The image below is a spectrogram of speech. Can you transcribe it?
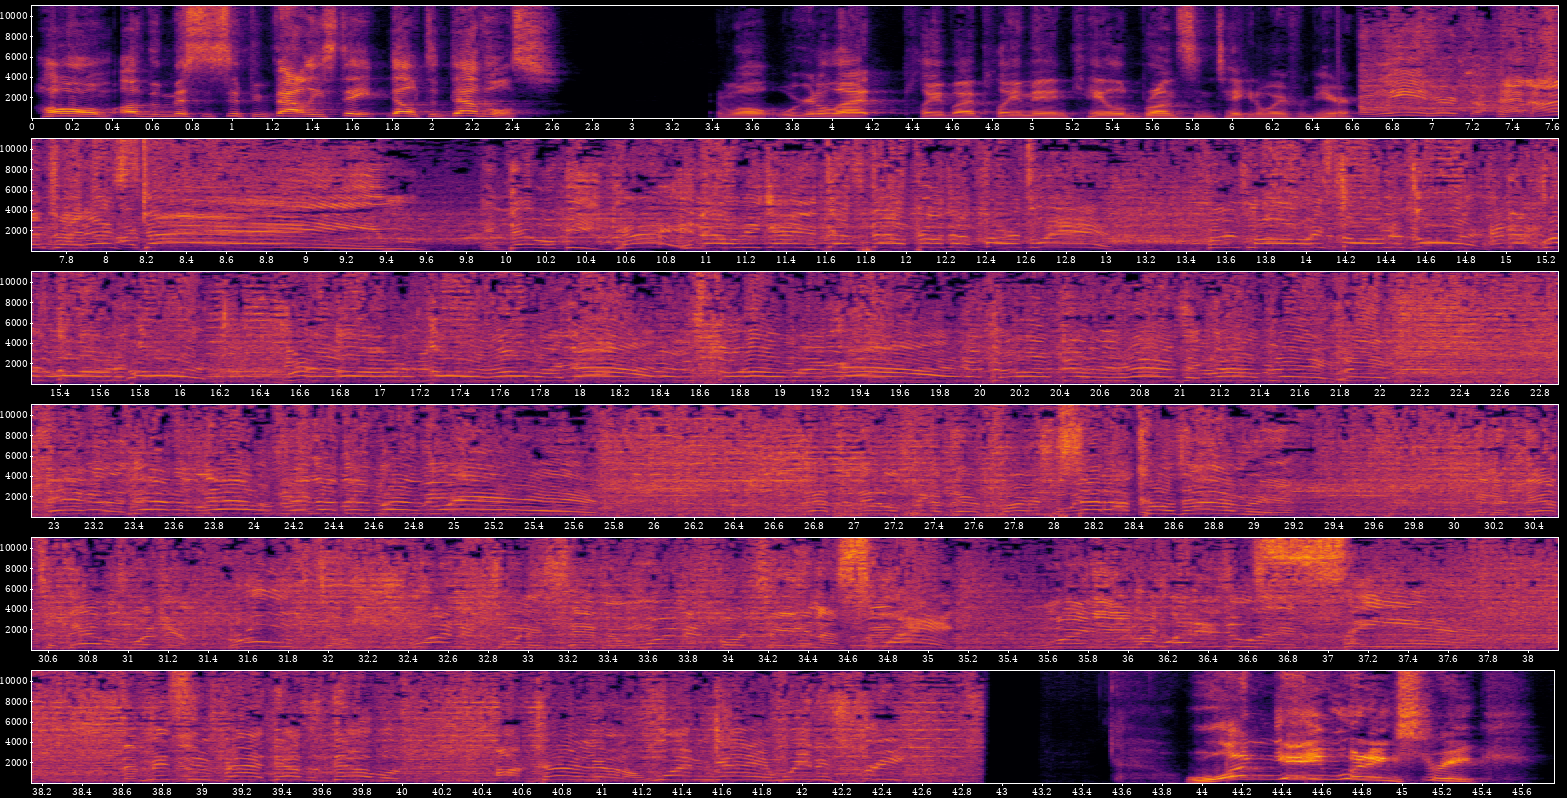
home of the Mississippi Valley State Delta Devils. And well, we're going to let play by play man Caleb Brunson take it away from here. We in here to, and Andre, that's game! And that swag. Like what is you saying? The Delta Devils with him. In a swag. What is insane? The Mississippi Valley Delta Devils are currently on a one-game winning streak. One game winning streak.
